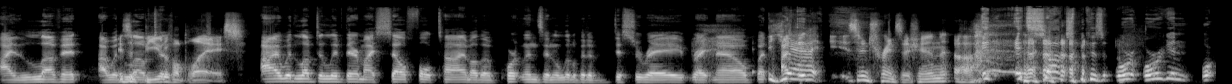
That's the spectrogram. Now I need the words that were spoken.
I love it. I would it's a love beautiful to. place I would love to live there myself full time. Although Portland's in a little bit of disarray right now. But I- yeah it- it's in transition uh, it, it sucks because or, Oregon. Or,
